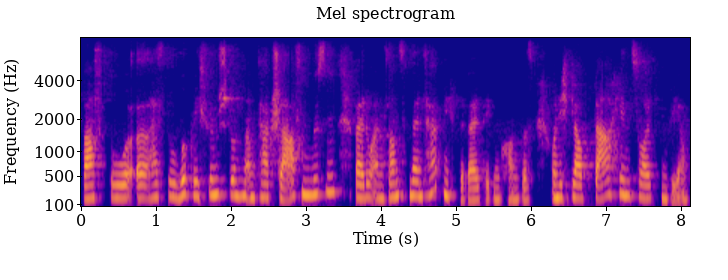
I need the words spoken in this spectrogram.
warst du, äh, hast du wirklich fünf Stunden am Tag schlafen müssen, weil du ansonsten deinen Tag nicht bewältigen konntest. Und ich glaube, dahin sollten wir.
